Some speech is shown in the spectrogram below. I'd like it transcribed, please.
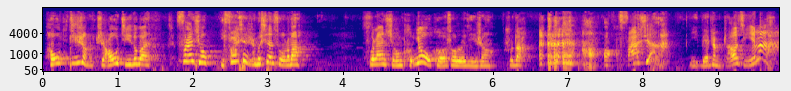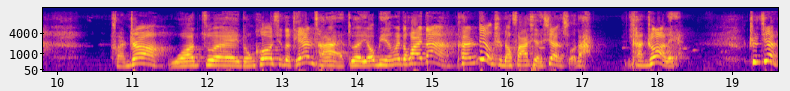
猴子警长着急的问：“弗兰熊，你发现什么线索了吗？”弗兰熊可又咳嗽了几声，说道。哦哦，发现了！你别这么着急嘛。反正我最懂科学的天才，最有品位的坏蛋，肯定是能发现线索的。你看这里，只见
